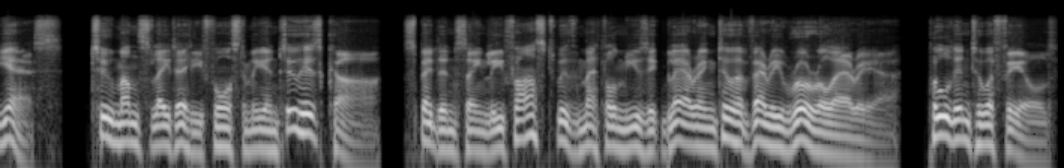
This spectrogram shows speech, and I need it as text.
Yes. Two months later he forced me into his car, sped insanely fast with metal music blaring to a very rural area, pulled into a field,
